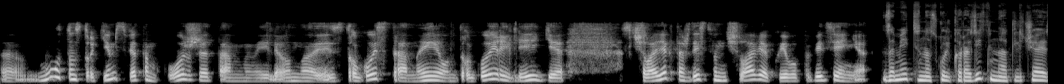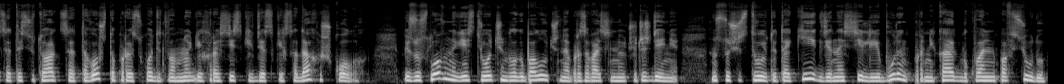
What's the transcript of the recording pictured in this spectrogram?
ну вот он с другим цветом кожи, там, или он из другой страны, он другой религии человек тождественно человеку, его поведение. Заметьте, насколько разительно отличается эта ситуация от того, что происходит во многих российских детских садах и школах. Безусловно, есть и очень благополучные образовательные учреждения, но существуют и такие, где насилие и буллинг проникают буквально повсюду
